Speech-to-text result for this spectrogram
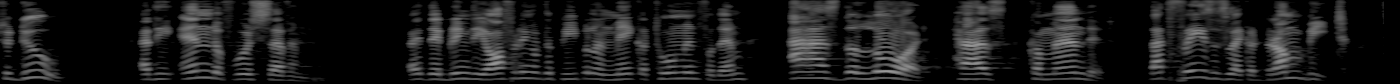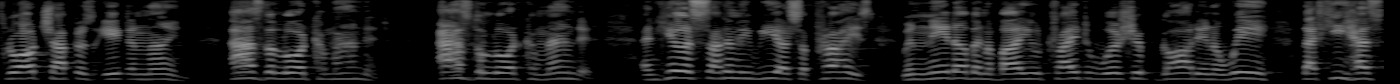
to do. At the end of verse 7, Right? They bring the offering of the people and make atonement for them as the Lord has commanded. That phrase is like a drumbeat throughout chapters 8 and 9. As the Lord commanded. As the Lord commanded. And here suddenly we are surprised when Nadab and Abihu try to worship God in a way that he has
